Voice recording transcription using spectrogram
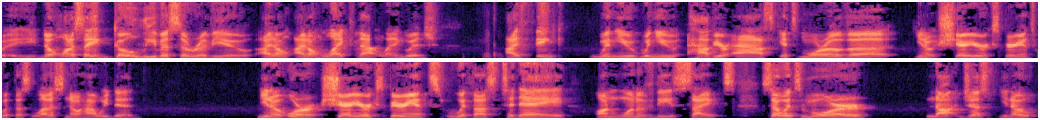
you don't want to say go leave us a review. I don't I don't mm-hmm. like that language. I think when you when you have your ask, it's more of a you know share your experience with us. Let us know how we did. You know, or share your experience with us today on one of these sites. So it's more not just you know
